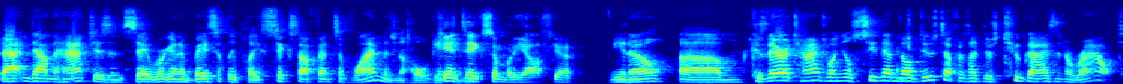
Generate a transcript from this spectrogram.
batten down the hatches and say we're going to basically play six offensive linemen the whole game. can't take somebody off. Yeah. you know, um, because there are times when you'll see them they'll do stuff. And it's like there's two guys in a route,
